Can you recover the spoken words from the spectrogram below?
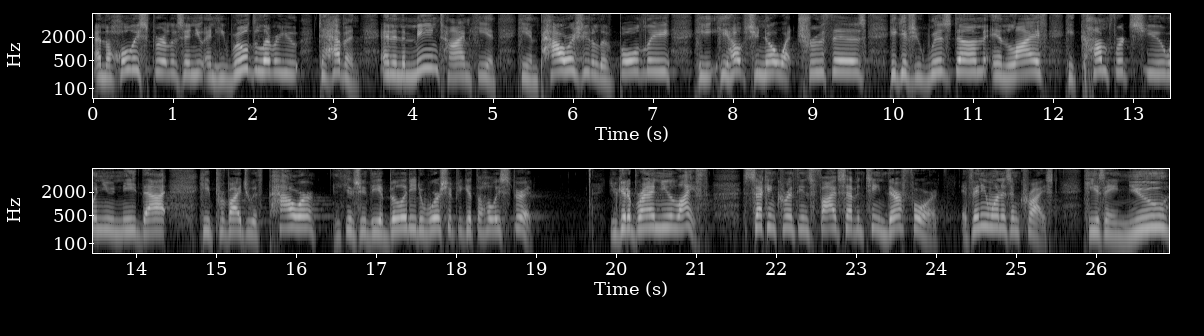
and the Holy Spirit lives in you, and He will deliver you to heaven. And in the meantime, He, he empowers you to live boldly. He, he helps you know what truth is. He gives you wisdom in life. He comforts you when you need that. He provides you with power. He gives you the ability to worship. You get the Holy Spirit. You get a brand new life. 2 Corinthians 5:17 Therefore, if anyone is in Christ, he is a new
